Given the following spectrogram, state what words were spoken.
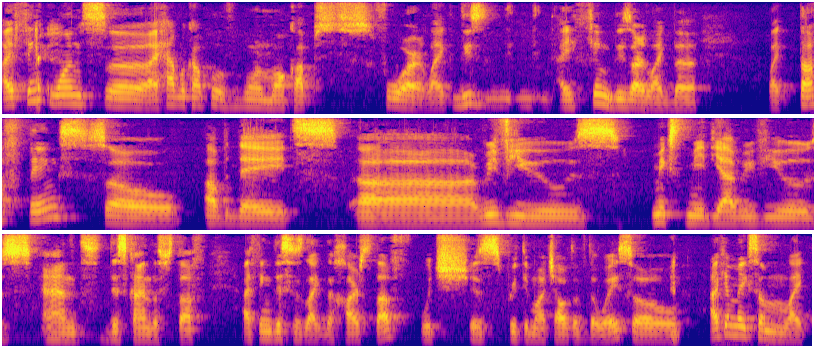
I think once uh, I have a couple of more mock-ups for like these. I think these are like the like tough things. So updates, uh, reviews, mixed media reviews, and this kind of stuff. I think this is like the hard stuff, which is pretty much out of the way. So I can make some like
